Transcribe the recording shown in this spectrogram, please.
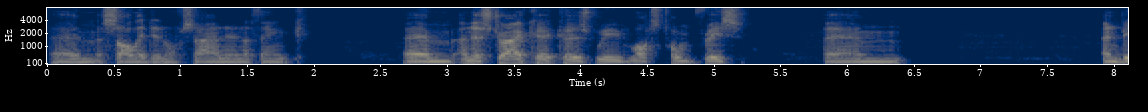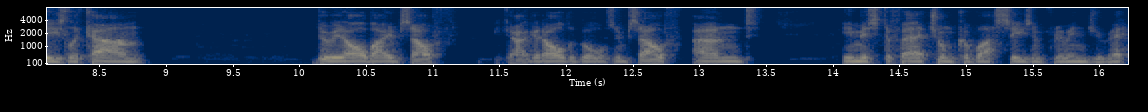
um, a solid enough signing, I think. Um, and a striker because we've lost Humphrys, um, and Beesley can't do it all by himself. He can't get all the goals himself, and he missed a fair chunk of last season through injury.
